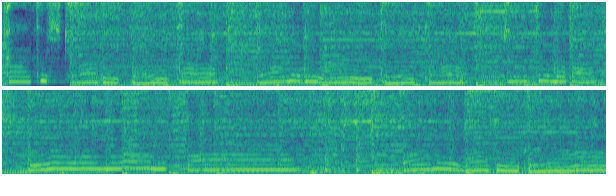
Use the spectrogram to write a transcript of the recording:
パッと光咲いた。花火を見てた。きっとまた終わらないんですか。雨な心を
